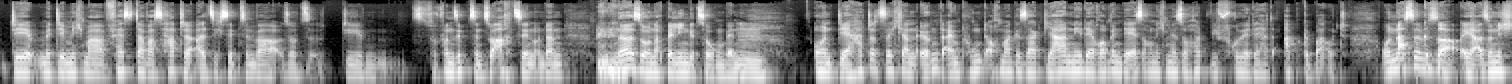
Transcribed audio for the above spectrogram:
der, mit dem ich mal fester was hatte, als ich 17 war. Also die, so von 17 zu 18 und dann ne, so nach Berlin gezogen bin. Und der hat tatsächlich an irgendeinem Punkt auch mal gesagt, ja, nee, der Robin, der ist auch nicht mehr so hot wie früher, der hat abgebaut. Und das Abgebaut? ja, also nicht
